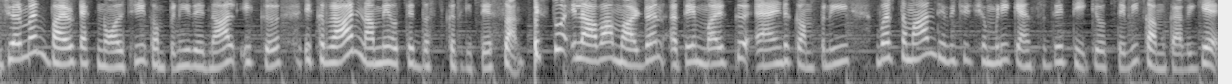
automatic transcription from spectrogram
ਜਰਮਨ ਬਾਇਓਟੈਕਨੋਲੋਜੀ ਕੰਪਨੀ ਦੇ ਨਾਲ ਇੱਕ ਇਕਰਾਰਨਾਮੇ ਉੱਤੇ ਦਸਤਖਤ ਕੀਤੇ ਸਨ। ਇਸ ਤੋਂ ਇਲਾਵਾ ਮਾਡਰਨ ਅਤੇ ਮਰਕ ਐਂਡ ਕੰਪਨੀ ਵਰਤਮਾਨ ਦੇ ਵਿੱਚ ਚਮੜੀ ਕੈਂਸਰ ਦੇ ਟੀਕੇ ਉੱਤੇ ਵੀ ਕੰਮ ਕਰ ਰਹੀ ਹੈ।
